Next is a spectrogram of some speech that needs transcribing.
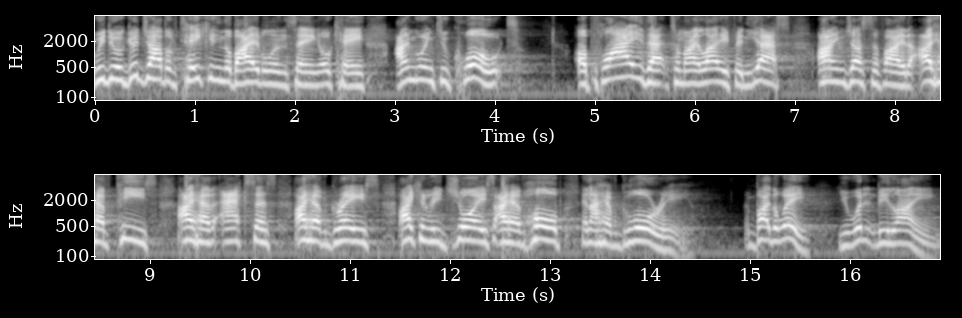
We do a good job of taking the Bible and saying, okay, I'm going to quote, apply that to my life. And yes, I'm justified. I have peace. I have access. I have grace. I can rejoice. I have hope. And I have glory. And by the way, you wouldn't be lying.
